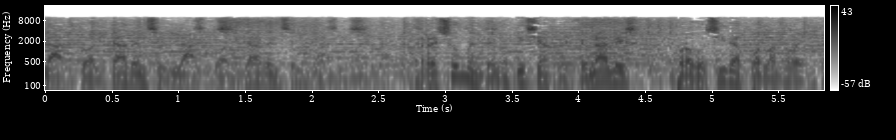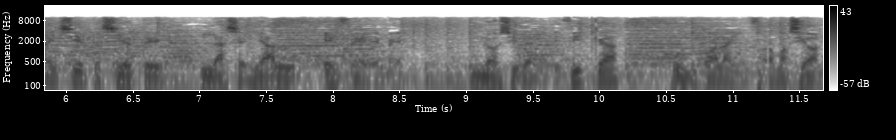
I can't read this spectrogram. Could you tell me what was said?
La actualidad en síntesis. Resumen de noticias regionales producida por la 977 La Señal FM. Nos identifica junto a la información.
